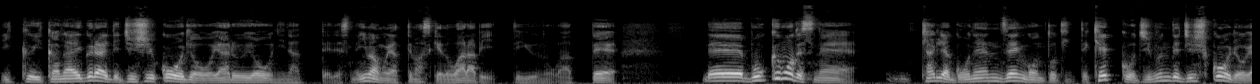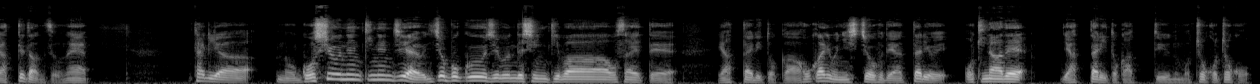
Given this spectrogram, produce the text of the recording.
行く行かないぐらいで自主工業をやるようになってですね、今もやってますけど、わらびっていうのがあって、で、僕もですね、キャリア5年前後の時って結構自分で自主工業やってたんですよね。キャリアの5周年記念試合を一応僕自分で新木場を抑えてやったりとか、他にも西調布でやったり、沖縄でやったりとかっていうのもちょこちょこ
